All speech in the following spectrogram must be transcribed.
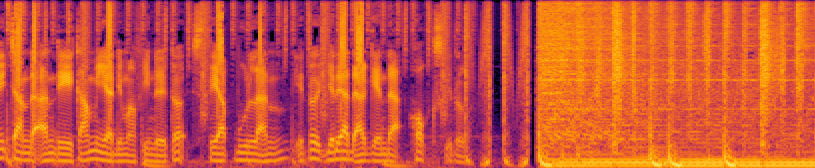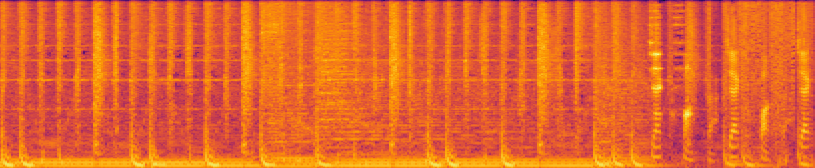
ini candaan di kami ya di Mavindo itu setiap bulan itu jadi ada agenda hoax gitu loh. Cek fakta, cek fakta, cek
